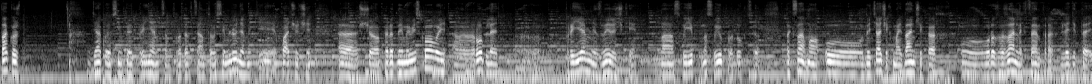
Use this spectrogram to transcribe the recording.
Також дякую всім підприємцям, продавцям та усім людям, які, бачачи, е, що перед ними військовий, е, роблять е, приємні знижечки на, свої, на свою продукцію. Так само у дитячих майданчиках, у розважальних центрах для дітей,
